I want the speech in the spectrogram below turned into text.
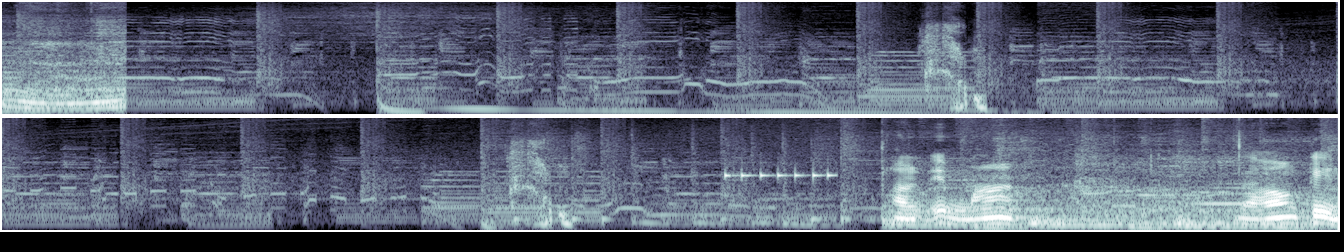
อื้อหืออันอิ่มมาก แล้วต้องกิน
